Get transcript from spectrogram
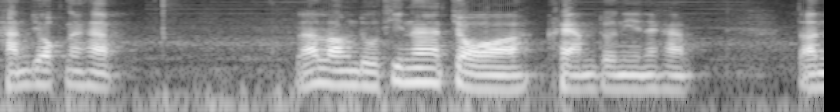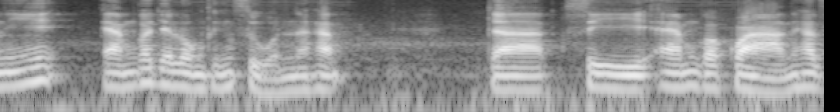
พันยกนะครับ แล้วลองดูที่หน้าจอแคมตัวนี้นะครับ ตอนนี้แอมป์ก็จะลงถึงศูนย์นะครับ จาก 4 แอมป์กว่าๆนะครับ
